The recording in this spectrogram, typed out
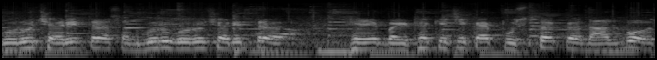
गुरुचरित्र सद्गुरू गुरुचरित्र हे बैठकीची काय पुस्तक दासबोस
